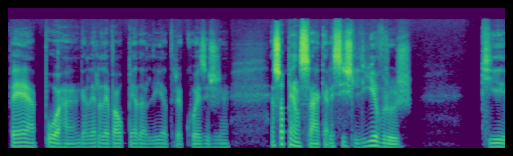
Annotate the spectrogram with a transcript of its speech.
fé, porra, a galera levar o pé da letra, coisas de. É só pensar, cara, esses livros que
